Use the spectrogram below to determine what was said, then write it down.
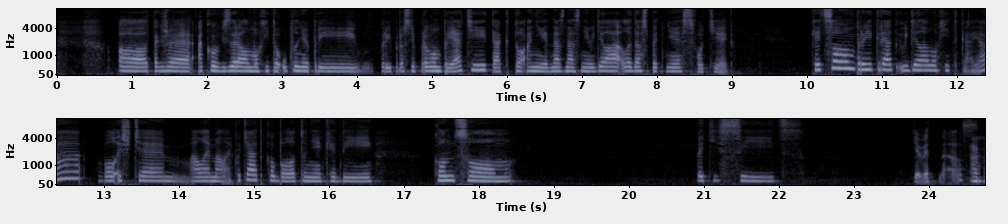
Uh, takže ako vyzeral Mochito úplne pri, pri proste prvom prijatí, tak to ani jedna z nás nevidela, leda spätne z fotiek. Keď som prvýkrát uvidela Mochitka ja, bol ešte malé, malé koťátko, bolo to niekedy koncom 2000 19. Uh-huh.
